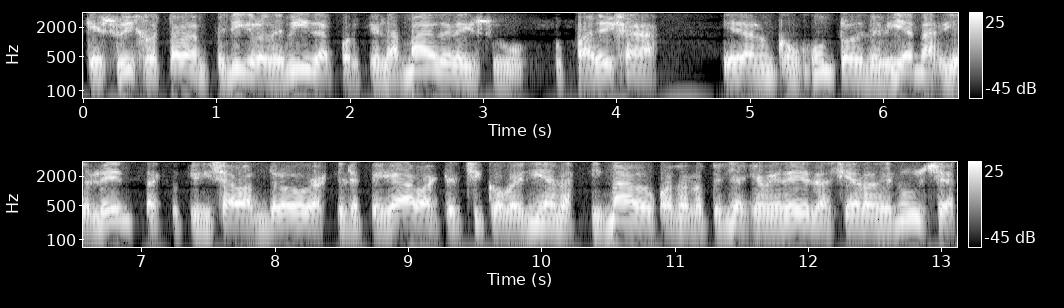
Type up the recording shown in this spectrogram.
Que su hijo estaba en peligro de vida porque la madre y su, pareja eran un conjunto de lesbianas violentas que utilizaban drogas, que le pegaban, que el chico venía lastimado cuando lo tenía que ver él, hacía la denuncia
